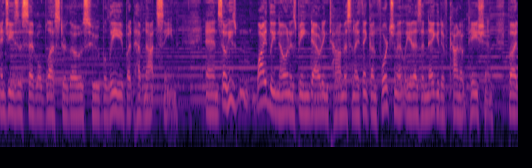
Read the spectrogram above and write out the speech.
And Jesus said, Well, blessed are those who believe but have not seen. And so he's widely known as being Doubting Thomas, and I think unfortunately it has a negative connotation. But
